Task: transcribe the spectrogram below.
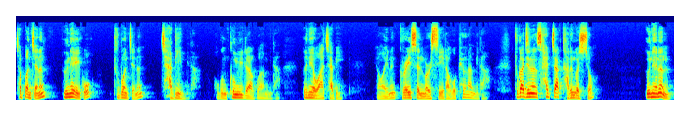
첫 번째는 은혜이고 두 번째는 자비입니다. 혹은 긍휼이라고 합니다. 은혜와 자비. 영어에는 grace and mercy라고 표현합니다. 두 가지는 살짝 다른 것이죠. 은혜는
